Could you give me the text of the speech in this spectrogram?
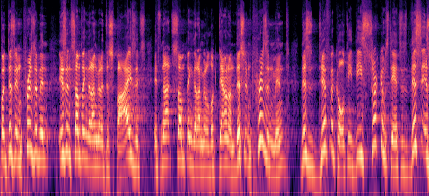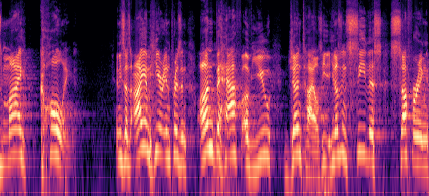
but this imprisonment isn't something that I'm going to despise. It's, it's not something that I'm going to look down on. This imprisonment, this difficulty, these circumstances, this is my calling. And he says, I am here in prison on behalf of you Gentiles. He, he doesn't see this suffering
